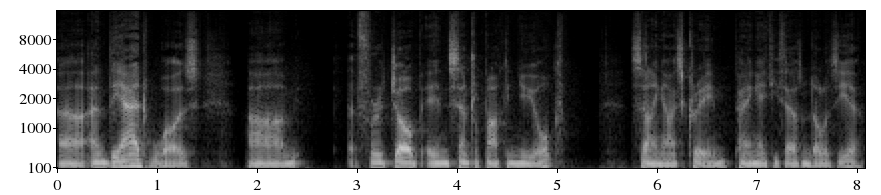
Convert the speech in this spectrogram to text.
Uh, and the ad was um, for a job in Central Park in New York, selling ice cream, paying eighty thousand dollars a year.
